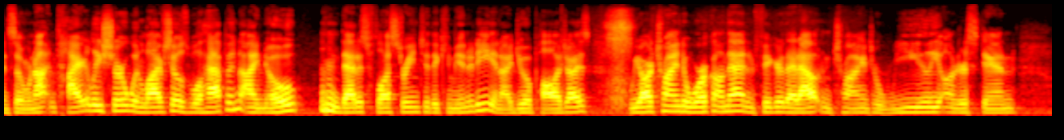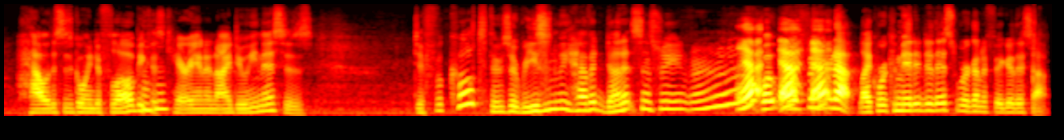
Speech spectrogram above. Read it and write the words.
and so we're not entirely sure when live shows will happen. I know that is flustering to the community and i do apologize. We are trying to work on that and figure that out and trying to really understand how this is going to flow because Cariann and i doing this is difficult there's a reason we haven't done it since we Yeah, but yeah, we'll figure yeah. it out like we're committed to this we're going to figure this out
